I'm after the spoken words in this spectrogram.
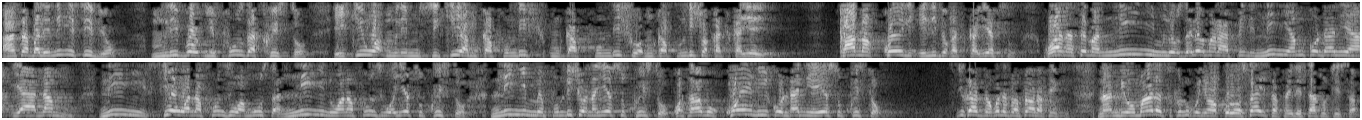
Anasema bali ninyi sivyo mlivyojifunza kristo ikiwa mlimsikia mkafundishwa mkafundishwa mkafundishwa katika yeye kama kweli ilivyo katika yesu. Kwa hiyo anasema ninyi mliozaliwa mara ya pili ninyi hamko ndani ya, ya adamu. Ninyi sio wanafunzi wa musa ninyi ni wanafunzi wa yesu kristo. Ninyi mmefundishwa na yesu kristo kwa sababu kweli iko ndani ya yesu kristo sijui kama tunakwenda sawasawa rafiki. Na ndio maana tukirudi kwenye wakolosai sasa ile tatu tisa.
